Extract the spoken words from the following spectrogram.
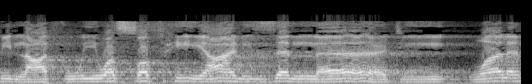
بالعفو والصفح عن الزلات ولم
